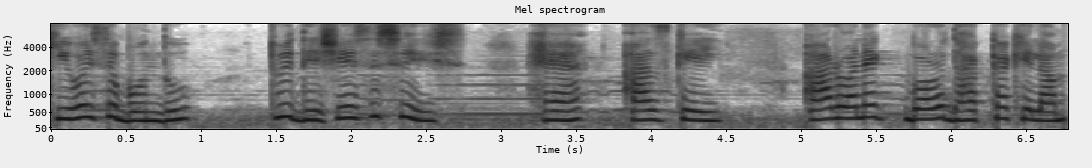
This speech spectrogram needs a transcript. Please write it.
কি হয়েছে বন্ধু? তুই দেশে এসেছিস? হ্যাঁ আজকেই। আর অনেক বড় ধাক্কা খেলাম।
